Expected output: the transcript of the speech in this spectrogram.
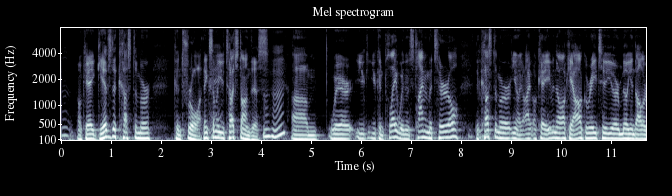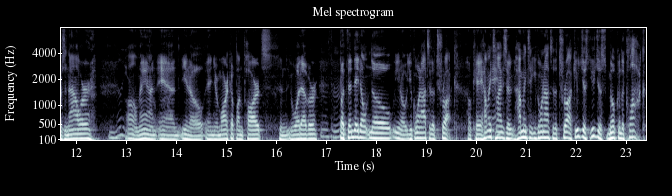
Mm. Okay, gives the customer control. I think some of you touched on this, Mm-hmm. um, where you you can play with it's time and material. The Mm-hmm. customer, you know, I, okay, even though okay, I'll agree to your million dollars an hour. Oh man, and you know, and your markup on parts and whatever, Mm-hmm. but then they don't know. You know, you're going out to the truck. Okay, how many Okay. times? Are, how many? T- you going out to the truck? You're just you're just milking the clock.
